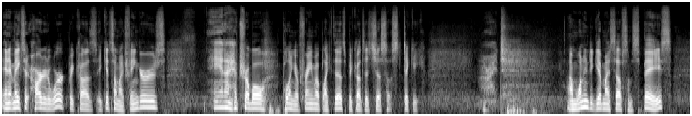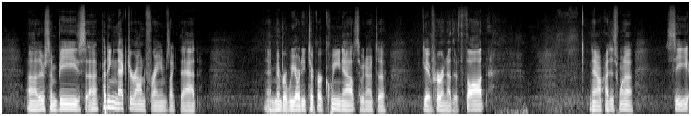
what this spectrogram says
And it makes it harder to work because it gets on my fingers and I have trouble pulling a frame up like this because it's just so sticky. All right. I'm wanting to give myself some space. Uh, there's some bees uh, putting nectar on frames like that. And remember, we already took our queen out, so we don't have to give her another thought. Now, I just want to see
